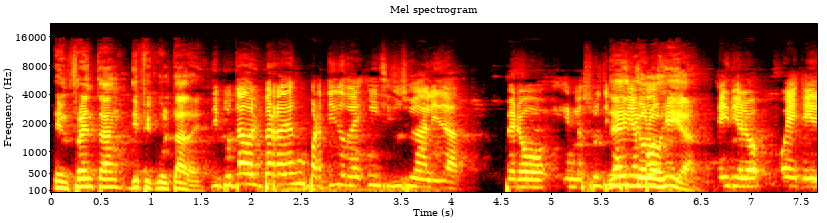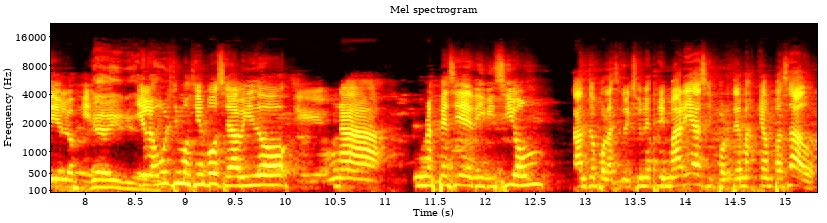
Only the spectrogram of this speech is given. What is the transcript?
enfrentan dificultades. Diputado, el PRD es un partido de institucionalidad, pero en los últimos De tiempos... ideología. E ideolo- e ideología. De ideología. Y en los últimos tiempos se ha habido eh, una, una especie de división, tanto por las elecciones primarias y por temas que han pasado.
